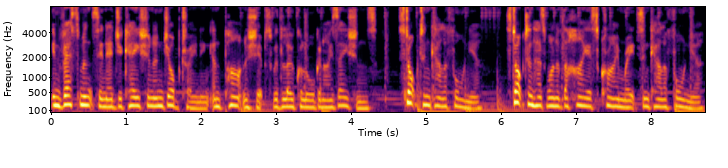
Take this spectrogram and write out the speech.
investments in education and job training, and partnerships with local organizations. Stockton, California. Stockton has one of the highest crime rates in California,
